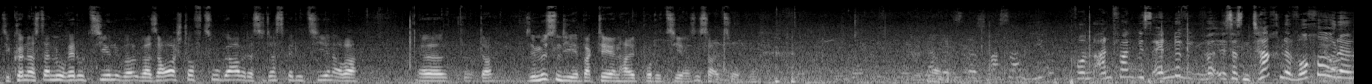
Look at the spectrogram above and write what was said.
Sie können das dann nur reduzieren über, über Sauerstoffzugabe, dass Sie das reduzieren, aber äh, da, Sie müssen die Bakterien halt produzieren, das ist halt so. Ne? Das Wasser hier von Anfang bis Ende, ist das ein Tag, eine Woche oder?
